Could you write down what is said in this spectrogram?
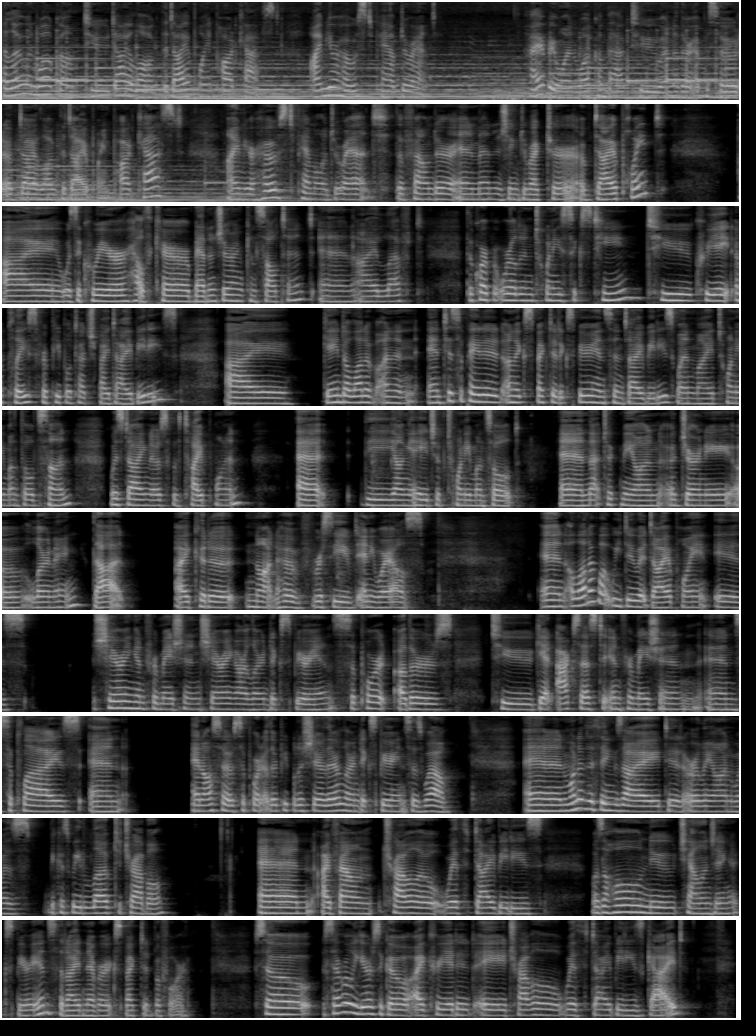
Hello and welcome to Dia-Logue, the Diapoint podcast. I'm your host, Pam Durant. Hi, everyone. Welcome back to another episode of Dia-Logue, the Diapoint podcast. I'm your host, Pamela Durant, the founder and managing director of Diapoint. I was a career healthcare manager and consultant, and I left the corporate world in 2016 to create a place for people touched by diabetes. I gained a lot of unanticipated, unexpected experience in diabetes when my 20 month old son was diagnosed with type 1 at the young age of 20 months old. And that took me on a journey of learning that I could not have received anywhere else. And a lot of what we do at Diapoint is sharing information, sharing our learned experience, support others to get access to information and supplies and and also support other people to share their learned experience as well. And one of the things I did early on was because we love to travel and I found travel with diabetes was a whole new challenging experience that I had never expected before. So, several years ago, I created a travel with diabetes guide.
